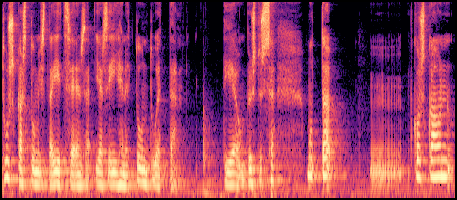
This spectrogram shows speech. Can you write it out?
tuskastumista itseensä ja siihen, että tuntuu, että tie on pystyssä. Mutta mm, koska on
